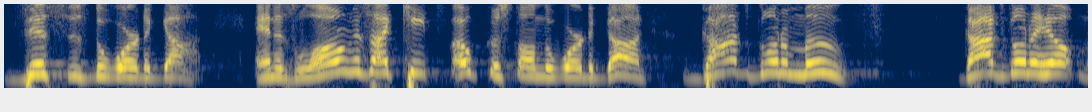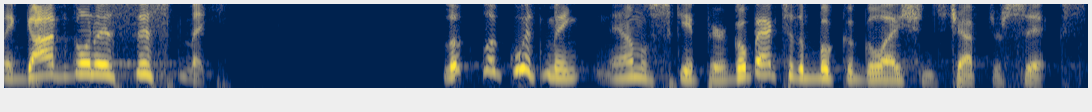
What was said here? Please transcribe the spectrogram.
This is the Word of God. And as long as I keep focused on the Word of God, God's gonna move. God's gonna help me. God's gonna assist me. Look, look with me. Now I'm gonna skip here. Go back to the book of Galatians chapter 6.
